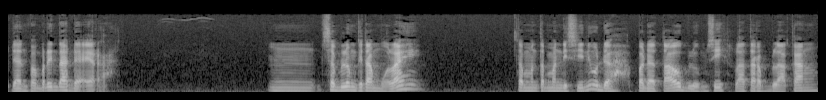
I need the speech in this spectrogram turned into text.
dan pemerintah daerah. Hmm, sebelum kita mulai, teman-teman di sini udah pada tahu belum sih latar belakang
